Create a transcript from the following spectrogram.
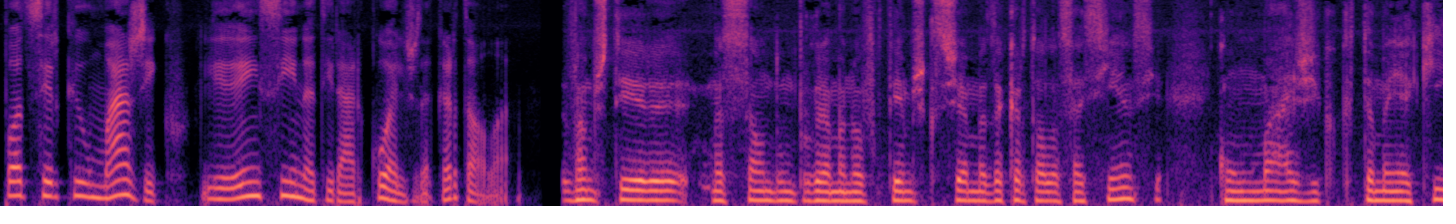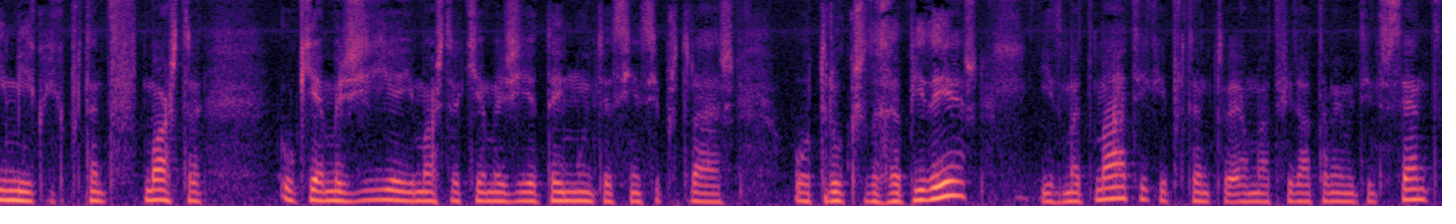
pode ser que o mágico lhe ensine a tirar coelhos da cartola. Vamos ter eh, uma sessão de um programa novo que temos que se chama Da Cartola Sai Ciência, com um mágico que também é químico e que, portanto, mostra o que é magia e mostra que a magia tem muita ciência por trás ou truques de rapidez e de matemática e, portanto, é uma atividade também muito interessante.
